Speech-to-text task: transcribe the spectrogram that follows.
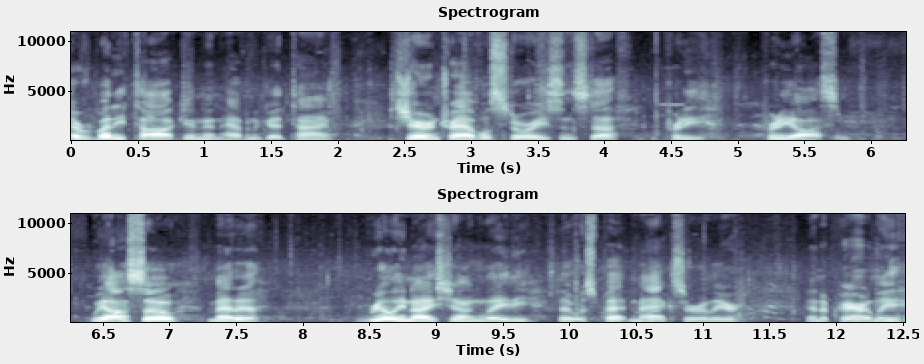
everybody talking and having a good time, sharing travel stories and stuff. Pretty pretty awesome. We also met a really nice young lady that was petting Max earlier, and apparently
